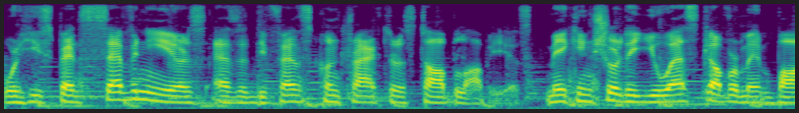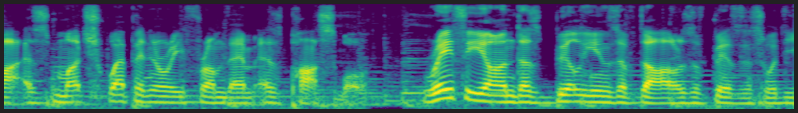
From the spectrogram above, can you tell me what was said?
where he spent seven years as a defense contractor's top lobbyist, making sure the US government bought as much weaponry from them as possible. Raytheon does billions of dollars of business with the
